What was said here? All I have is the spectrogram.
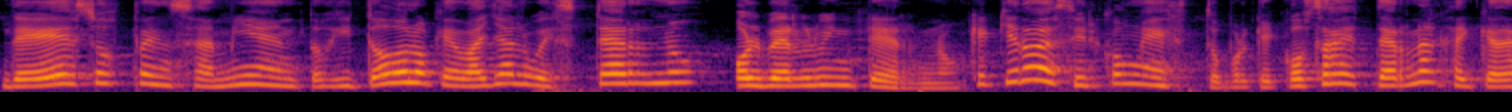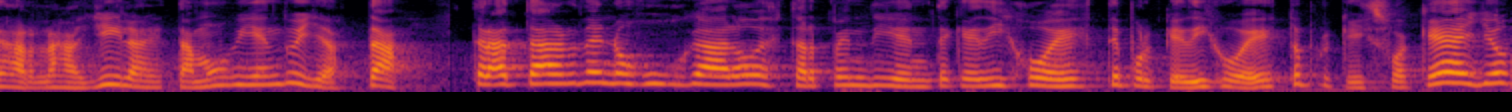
de esos pensamientos y todo lo que vaya a lo externo, volverlo interno. ¿Qué quiero decir con esto? Porque cosas externas hay que dejarlas allí, las estamos viendo y ya está tratar de no juzgar o de estar pendiente que dijo este, porque dijo esto, porque hizo aquello,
